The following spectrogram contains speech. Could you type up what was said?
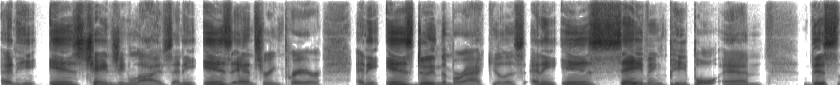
and he is changing lives and he is answering prayer and he is doing the miraculous and he is saving people. And this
